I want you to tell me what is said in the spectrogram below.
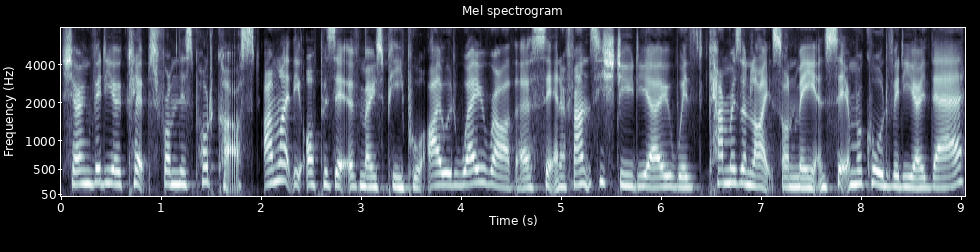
sharing video clips from this podcast. I'm like the opposite of most people. I would way rather sit in a fancy studio with cameras and lights on me and sit and record video there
